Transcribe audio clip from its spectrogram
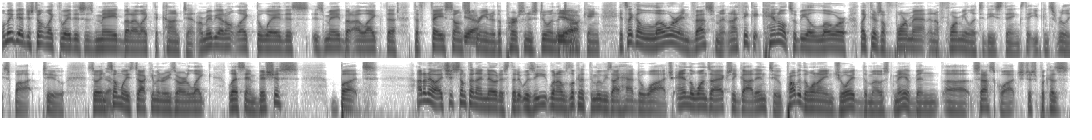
well, maybe I just don't like the way this is made, but I like the content, or maybe I don't like the way this is made, but I like the the face on yeah. screen or the person who's doing the yeah. talking. It's like a lower investment, and I think it can also be a lower, like, there's a format and a formula to these things that you can really spot too. So in yeah. some ways, documentaries are like less ambitious, but I don't know. It's just something I noticed that it was when I was looking at the movies I had to watch and the ones I actually got into. Probably the one I enjoyed the most may have been uh, Sasquatch, just because,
